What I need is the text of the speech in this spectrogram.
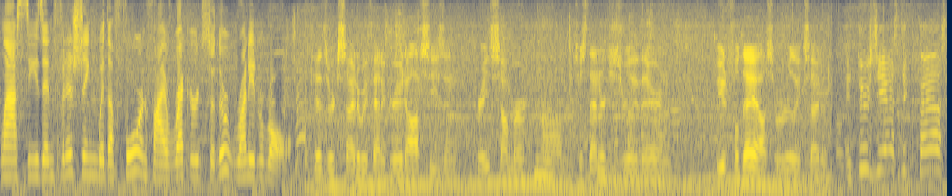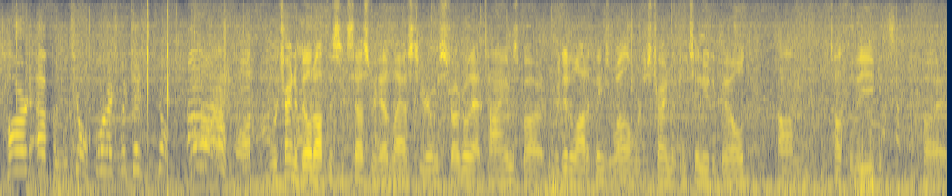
last season, finishing with a 4 and 5 record, so they're ready to roll. The kids are excited. We've had a great off season, great summer. Mm-hmm. Um, just the energy is really there and beautiful day out, so we're really excited. Enthusiastic, fast, hard effort. Let's go. Four expectations. Go. We're trying to build off the success we had last year, and we struggled at times, but we did a lot of things well, and we're just trying to continue to build. Um, tough league, but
